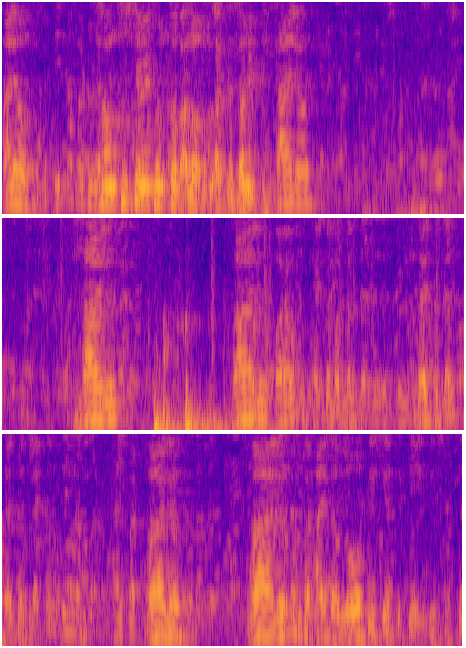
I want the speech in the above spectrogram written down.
হ্যালো সাউন্ড সিস্টেম এখন তো ভালো লাগতেছে অনেক হ্যালো হ্যালো হ্যালো বাড়াও এক number side vocal side vocal এক নাম্বার হ্যালো হ্যালো একটু হাই দাও লো বেশি আছে গেইন বেশি আছে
